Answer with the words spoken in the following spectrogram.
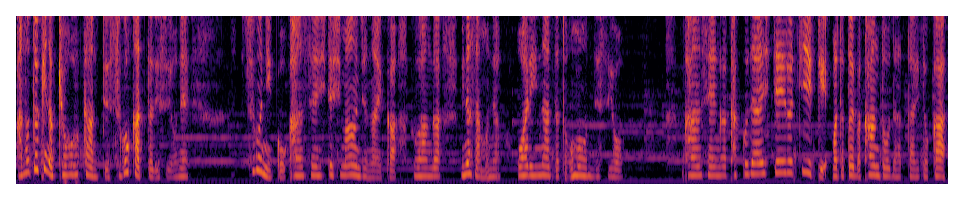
あの時の恐怖感ってすごかったですよね。すぐにこう感染してしまうんじゃないか不安が皆さんもね、終わりになったと思うんですよ。感染が拡大している地域、まあ、例えば関東だったりとか、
